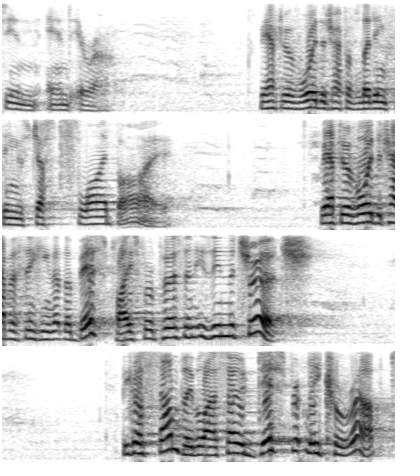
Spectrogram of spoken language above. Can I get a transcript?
sin and error. We have to avoid the trap of letting things just slide by. We have to avoid the trap of thinking that the best place for a person is in the church. Because some people are so desperately corrupt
